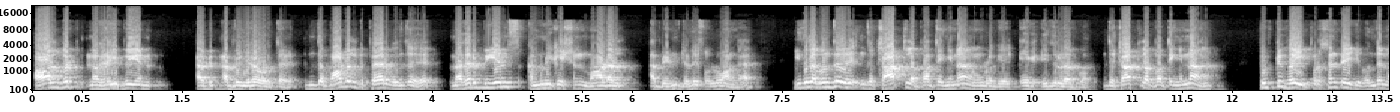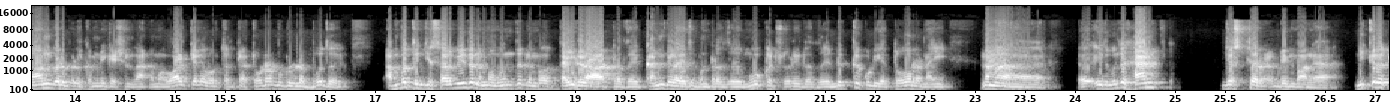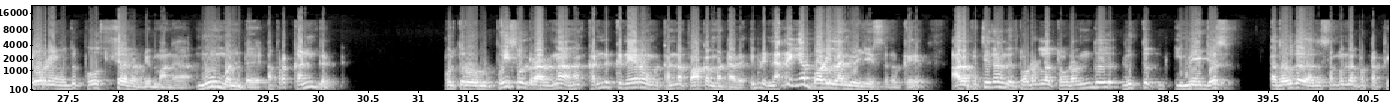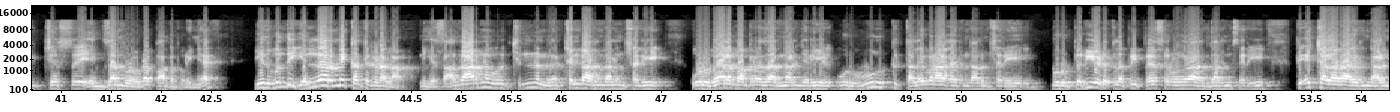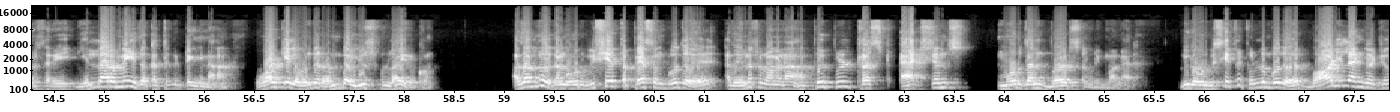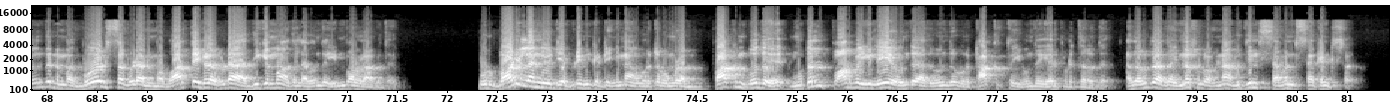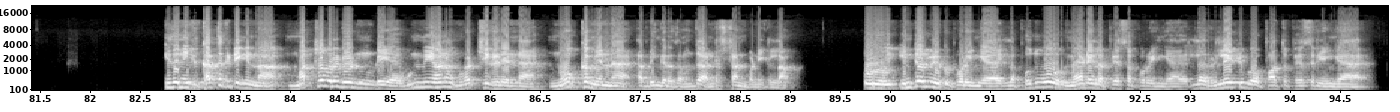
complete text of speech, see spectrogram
ஆல்பர்ட் மெஹரிபியன் அப்படி அப்படிங்கிற ஒருத்தர். இந்த மாடலுக்கு பேர் வந்து மெஹர்பியன்ஸ் கம்யூனிகேஷன் மாடல் அப்படின்னு சொல்லி சொல்லுவாங்க. இதுல வந்து இந்த சார்ட்ல பாத்தீங்கன்னா உங்களுக்கு இதுல இருக்கும். இந்த சார்ட்ல பாத்தீங்கன்னா பிப்டி ஃபைவ் பர்சன்டேஜ் வந்து நான் வெர்பல் கம்யூனிகேஷன் தான். நம்ம வாழ்க்கையில ஒருத்தர்கிட்ட தொடர்பு கொள்ளும் போது ஐம்பத்தஞ்சு சதவீதம் நம்ம வந்து நம்ம கைகளை ஆட்டுறது கண்களை இது பண்றது மூக்க சொறிறது நிற்கக்கூடிய தோரணை நம்ம இது வந்து ஹேண்ட் ஜெஸ்டர் அப்படிம்பாங்க. நிக்கிற தோரணை வந்து போஸ்டர் அப்படிம்பாங்க. மூமெண்ட் அப்புறம் கண்கள். ஒருத்தர் ஒரு பொய் சொல்றாருன்னா கண்ணுக்கு நேரம் உங்க கண்ணை பார்க்க மாட்டாரு. இப்படி நிறைய பாடி லாங்குவேஜஸ் இருக்கு. அதை பத்தி தான் இந்த தொடர்ல தொடர்ந்து வித் இமேஜஸ் அதாவது அது சம்பந்தப்பட்ட பிக்சர்ஸ் எக்ஸாம்பிளோட பார்க்க போறீங்க. இது வந்து எல்லாருமே கத்துக்கிடலாம். நீங்க சாதாரண ஒரு சின்ன மெர்ச்சண்டா இருந்தாலும் சரி ஒரு வேலை பார்க்கறதா இருந்தாலும் சரி ஒரு ஊருக்கு தலைவராக இருந்தாலும் சரி ஒரு பெரிய இடத்துல போய் பேசுறவராக இருந்தாலும் சரி பேச்சாளராக இருந்தாலும் சரி எல்லாருமே இதை கத்துக்கிட்டீங்கன்னா வாழ்க்கையில வந்து ரொம்ப யூஸ்ஃபுல்லா இருக்கும். அதாவது நம்ம ஒரு விஷயத்த பேசும்போது அது என்ன சொல்லுவாங்கன்னா people trust actions more than words அப்படிம்பாங்க. நீங்க ஒரு விஷயத்த சொல்லும்போது பாடி லாங்குவேஜ் வந்து நம்ம வேர்ட்ஸை விட நம்ம வார்த்தைகளை விட அதிகமா அதுல வந்து இன்வால்வ் ஆகுது. ஒரு பாடி லாங்குவேஜ் எப்படின்னு கேட்டீங்கன்னா ஒருத்தர் உங்களை பார்க்கும்போது முதல் பார்வையிலேயே வந்து அது வந்து ஒரு தாக்கத்தை வந்து ஏற்படுத்துறது. அதாவது அதை என்ன சொல்லுவாங்கன்னா வித்தின் செவன் செகண்ட்ஸ் இதை நீங்க கத்துக்கிட்டீங்கன்னா மற்றவர்களுடைய உண்மையான உணர்ச்சிகள் என்ன நோக்கம் என்ன அப்படிங்கிறத வந்து அண்டர்ஸ்டாண்ட் பண்ணிக்கலாம். ஒரு இன்டர்வியூக்கு போறீங்க இல்ல பொதுவா ஒரு மேடையில பேச போறீங்க இல்ல ரிலேட்டிவா பார்த்து பேசுறீங்க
